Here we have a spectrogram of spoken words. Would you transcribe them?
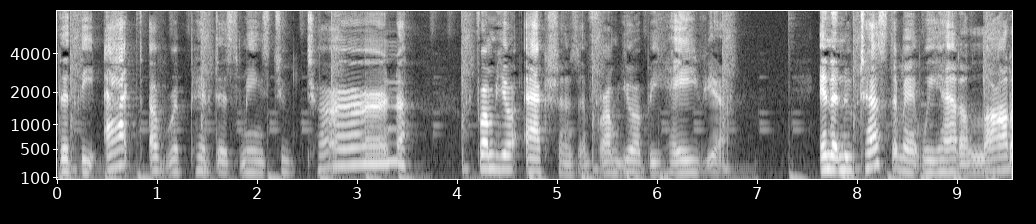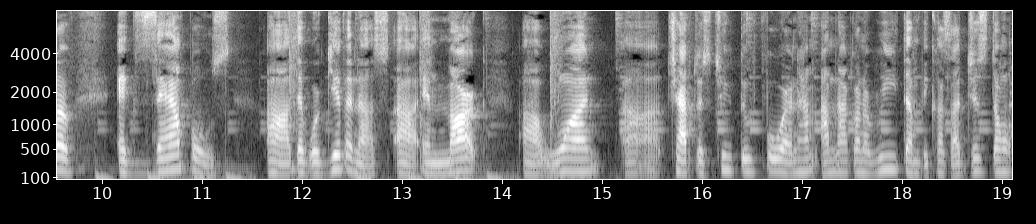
that the act of repentance means to turn from your actions and from your behavior. In the New Testament, we had a lot of examples uh, that were given us uh, in Mark uh, 1, uh, chapters 2 through 4, and I'm, I'm not going to read them because I just don't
